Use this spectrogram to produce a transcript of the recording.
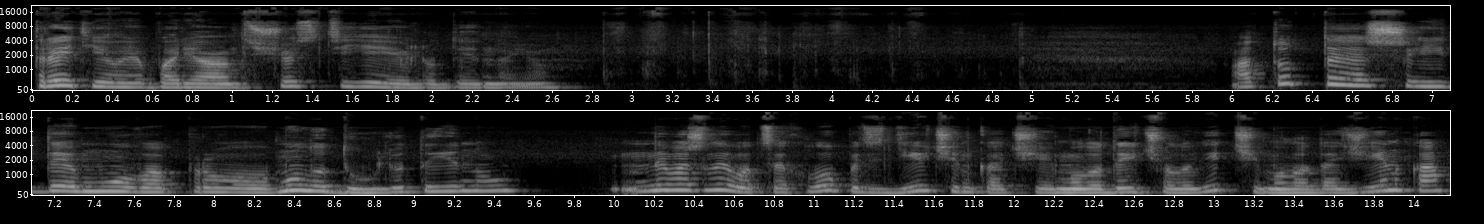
Третій варіант що з цією людиною? А тут теж йде мова про молоду людину. Неважливо, це хлопець, дівчинка, чи молодий чоловік, чи молода жінка.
